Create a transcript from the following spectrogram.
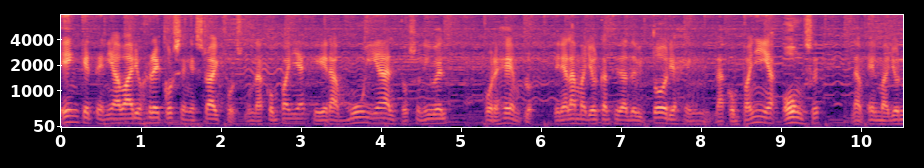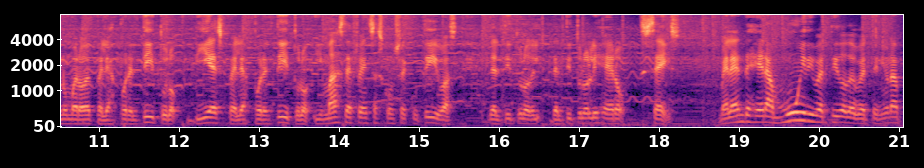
en que tenía varios récords en Strikeforce, una compañía que era muy alto su nivel. Por ejemplo, tenía la mayor cantidad de victorias en la compañía, 11, el mayor número de peleas por el título, 10 peleas por el título y más defensas consecutivas del título, del, título ligero, 6. Meléndez era muy divertido de ver, tenía una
